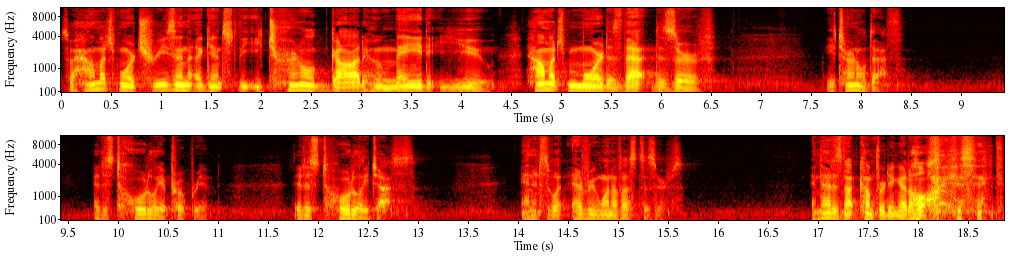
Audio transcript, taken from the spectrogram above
So, how much more treason against the eternal God who made you? How much more does that deserve eternal death? It is totally appropriate. It is totally just. And it is what every one of us deserves. And that is not comforting at all, is it?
